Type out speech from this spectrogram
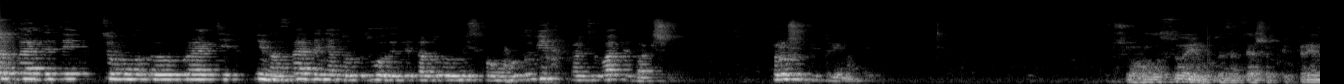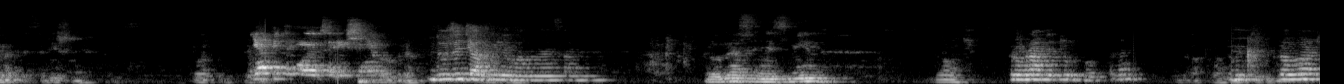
затвердити в цьому е, проекті і на звернення дозволити та до міського голові працювати далі. Прошу підтримати. Що голосуємо, хто за те, щоб підтримати це рішення? Проти? Я підтримую це рішення. Добре. Дуже дякую вам, Олена Олександрівна. Про внесення змін до Програми турбота, так? Да,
